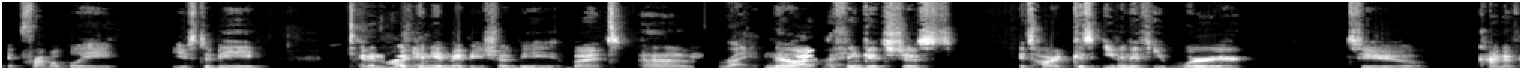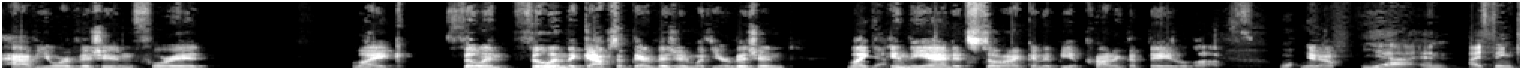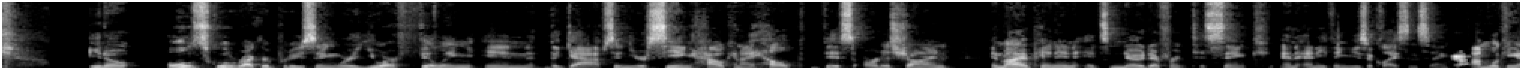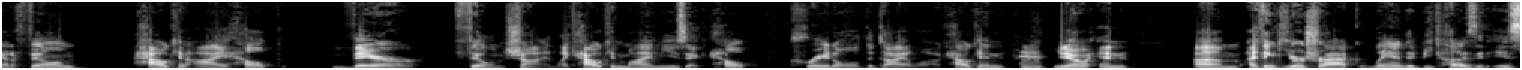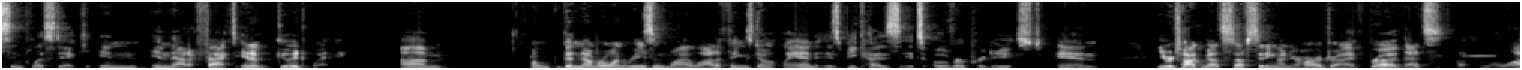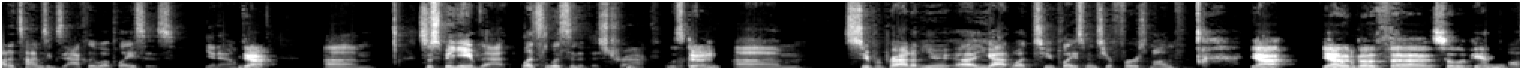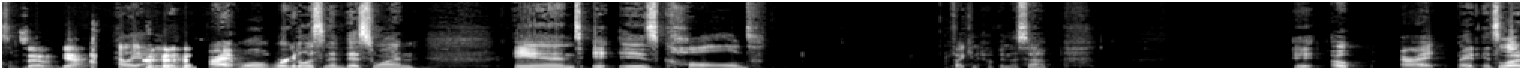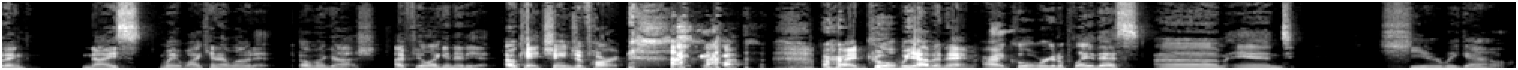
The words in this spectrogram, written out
it probably used to be. And in my Yeah. opinion, maybe should be, but um Right. No, I, I think it's just it's hard because even if you were to kind of have your vision for it, like fill in fill in the gaps of their vision with your vision, like Yeah. in the end, it's still not going to be a product that they love. Well, You know? Yeah, and I think you know old school record producing where you are filling in the gaps and you're seeing how can I help this artist shine. In my opinion, it's no different to sync and anything music licensing. I'm looking at a film. How can I help their film shine? Like, how can my music help cradle the dialogue? How can Mhm. you know? And um, I think your track landed because it is simplistic in in that effect, in a good way. Um, the number one reason why a lot of things don't land is because it's overproduced. And you were talking about stuff sitting on your hard drive, bro. That's a a lot of times exactly what places, you know. Yeah, Um, so speaking of that, let's listen to this track. let's do it. Um, super proud of you. Uh, you got what two placements your first month? Yeah, yeah, they're both uh, solo piano. Awesome. So yeah, Hell yeah. All right. Well, we're gonna listen to this one, and it is called. If I can open this up. It. Oh. All right. Wait. It's loading. Nice. Wait. Why can't I load it? Oh my gosh. I feel like an idiot. Okay. Change of heart. all right. Cool. We have a name. All right. Cool. We're gonna play this. Um. And here we go.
